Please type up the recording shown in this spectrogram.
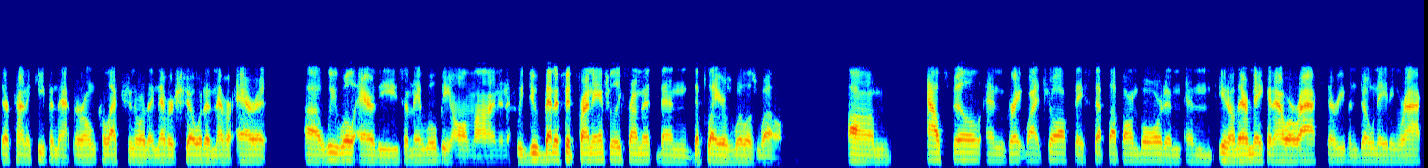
they're kind of keeping that in their own collection or they never show it and never air it. Uh, we will air these and they will be online. And if we do benefit financially from it, then the players will as well. Um, Outsville and Great White Chalk, they stepped up on board and, and, you know, they're making our racks. They're even donating racks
